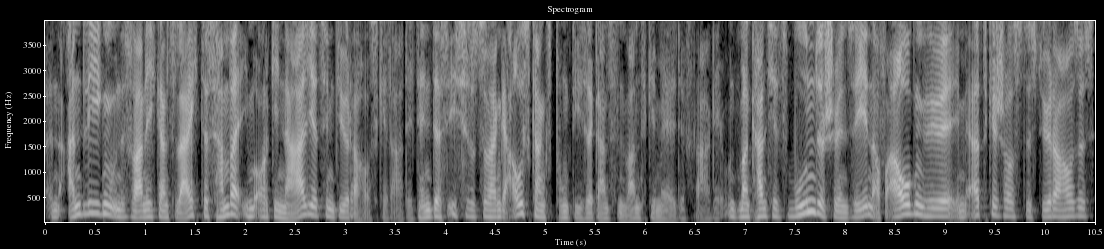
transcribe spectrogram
ein Anliegen und es war nicht ganz leicht, das haben wir im Original jetzt im Dürerhaus gerade. Denn das ist sozusagen der Ausgangspunkt dieser ganzen Wandgemäldefrage. Und man kann es jetzt wunderschön sehen, auf Augenhöhe im Erdgeschoss des Dürerhauses.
